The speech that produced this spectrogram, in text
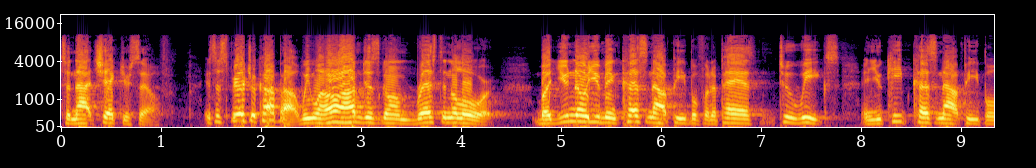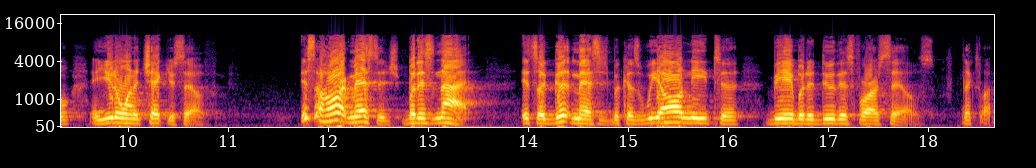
to not check yourself. It's a spiritual cop out. We want, oh, I'm just going to rest in the Lord. But you know you've been cussing out people for the past two weeks, and you keep cussing out people, and you don't want to check yourself. It's a hard message, but it's not. It's a good message because we all need to be able to do this for ourselves. Next slide.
